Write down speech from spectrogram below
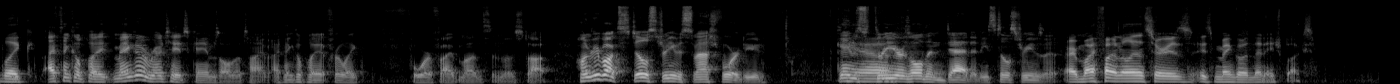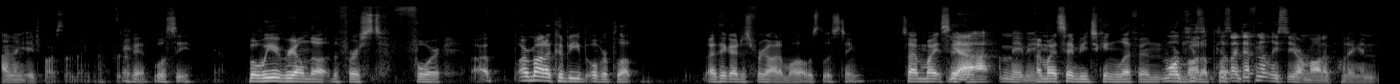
Like, I think he'll play. Mango rotates games all the time. I think he'll play it for like four or five months and then stop. Hungrybox still streams Smash 4, dude. The game's Yeah. three years old and dead, and he still streams it. all right, my final answer is is Mango and then HBox. I think HBox then Mango for sure. Okay, we'll see. But we agree on the the first four. Uh, Armada could be over Plup. I think I just forgot him while I was listing. So I might say Yeah, maybe. I might say Mew King Leffen, well, because I definitely see Armada putting in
